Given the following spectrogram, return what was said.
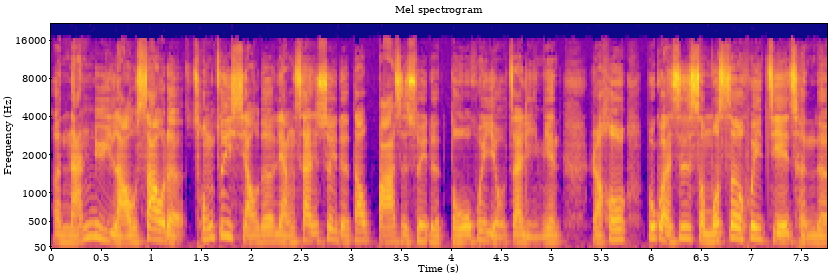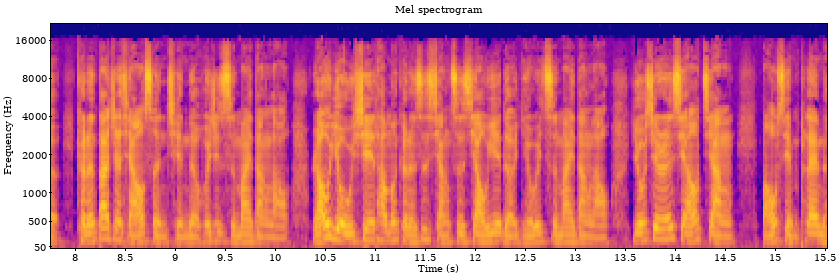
呃男女老少的，从最小的两三岁的到八十岁的都会有在里面，然后不管是什么社会阶层的，可能大家想要省钱的会去吃麦当劳，然后有一些他们可能是想吃宵夜的也会吃麦当劳，有些人想要讲保险 plan 的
